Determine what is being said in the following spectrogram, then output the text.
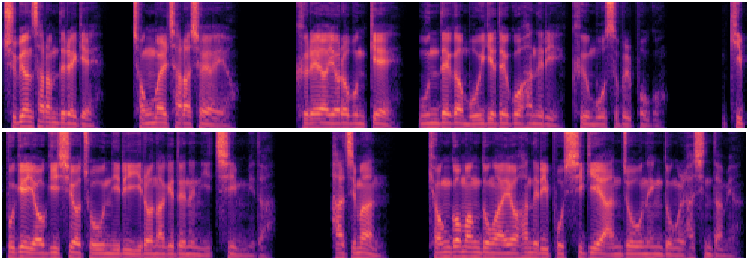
주변 사람들에게 정말 잘하셔야 해요. 그래야 여러분께 운대가 모이게 되고 하늘이 그 모습을 보고 기쁘게 여기시어 좋은 일이 일어나게 되는 이치입니다. 하지만 경거망동하여 하늘이 보시기에 안 좋은 행동을 하신다면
